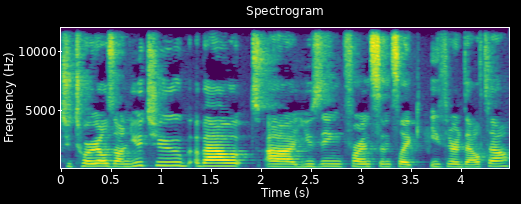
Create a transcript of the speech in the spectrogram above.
tutorials on YouTube about uh, using, for instance, like EtherDelta?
